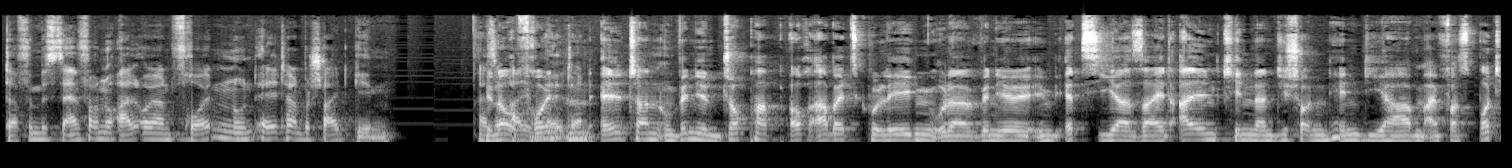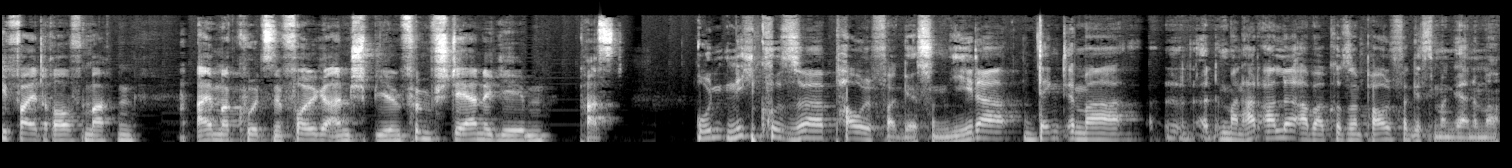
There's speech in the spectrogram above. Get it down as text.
Dafür müsst ihr einfach nur all euren Freunden und Eltern Bescheid geben. Also genau, Freunden, Eltern. Eltern. und wenn ihr einen Job habt, auch Arbeitskollegen oder wenn ihr im Erzieher seid, allen Kindern, die schon ein Handy haben, einfach Spotify drauf machen, einmal kurz eine Folge anspielen, fünf Sterne geben, passt. Und nicht Cousin Paul vergessen. Jeder denkt immer, äh, man hat alle, aber Cousin Paul vergisst man gerne mal.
